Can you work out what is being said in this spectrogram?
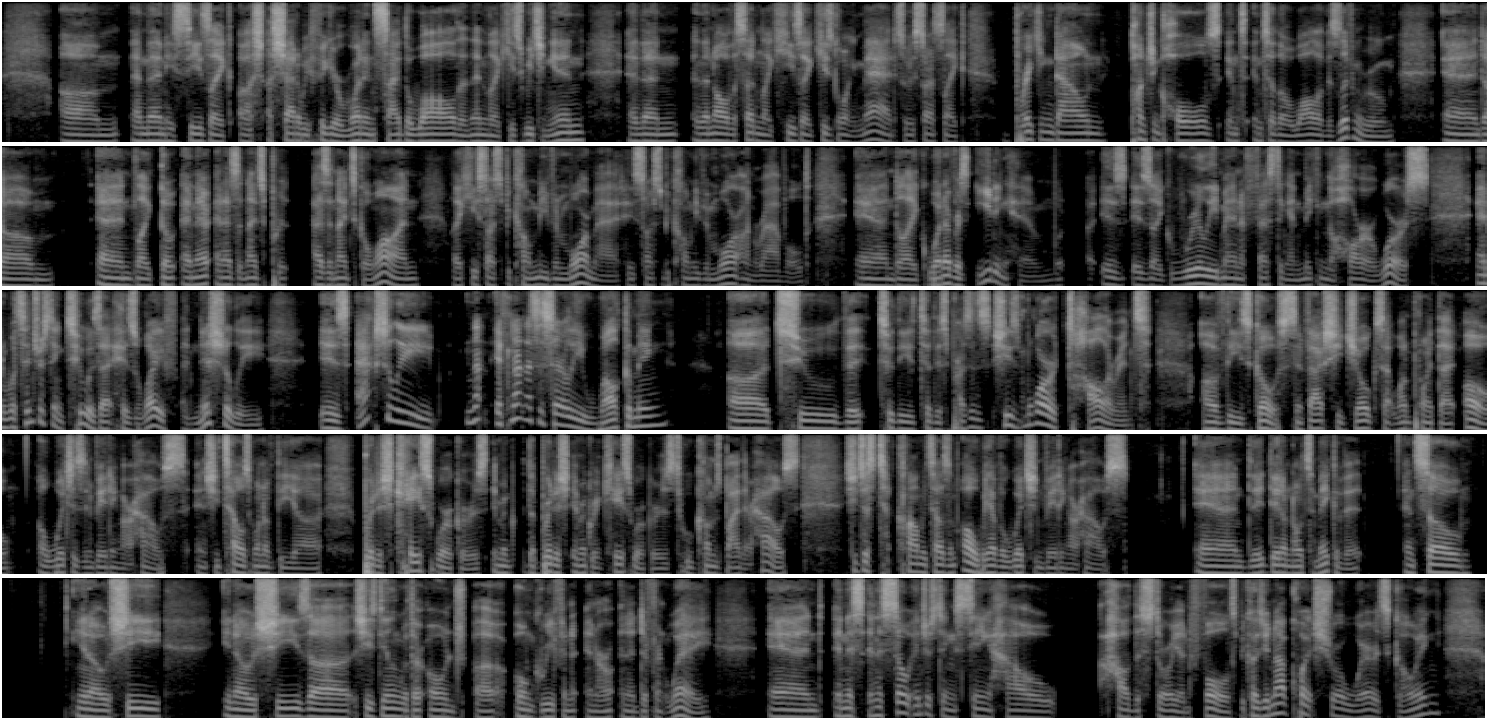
Um, and then he sees like a, a, shadowy figure run inside the wall and then like he's reaching in. And then and then all of a sudden like he's like he's going mad. So he starts like breaking down punching holes into into the wall of his living room. And um and like the and and as the nights as the nights go on, like he starts to become even more mad. He starts to become even more unraveled, and like whatever's eating him is is like really manifesting and making the horror worse. And what's interesting too is that his wife initially is actually not, if not necessarily welcoming, uh, to the to the to this presence. She's more tolerant of these ghosts. In fact, she jokes at one point that oh a witch is invading our house, and she tells one of the uh, British caseworkers, immig- the British immigrant caseworkers who comes by their house, she just t- calmly tells them, "Oh, we have a witch invading our house," and they they don't know what to make of it, and so, you know, she, you know, she's uh she's dealing with her own uh, own grief in in, her, in a different way, and and it's and it's so interesting seeing how how the story unfolds because you're not quite sure where it's going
